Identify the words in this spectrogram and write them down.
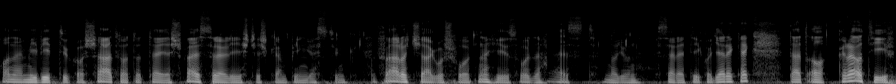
hanem mi vittük a sátrat, a teljes felszerelést, és kempingeztünk. Fáradtságos volt, nehéz volt, de ezt nagyon szeretik a gyerekek. Tehát a kreatív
